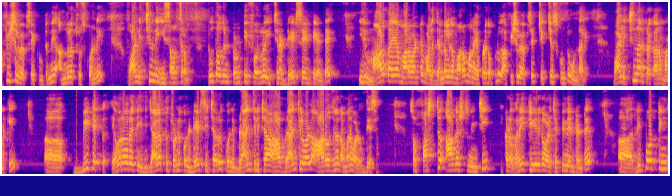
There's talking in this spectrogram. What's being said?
అఫీషియల్ వెబ్సైట్ ఉంటుంది. అందులో చూసుకోండి. వాళ్ళు ఇచ్చినది ఈ సంవత్సరం టూ థౌజండ్ ట్వంటీ ఫోర్లో ఇచ్చిన డేట్స్ ఏంటి అంటే ఇది మారతాయా మారవంటే వాళ్ళ జనరల్గా మారో మనం ఎప్పటికప్పుడు అఫీషియల్ వెబ్సైట్ చెక్ చేసుకుంటూ ఉండాలి. వాళ్ళు ఇచ్చిన దాని ప్రకారం మనకి బీటెక్ ఎవరెవరైతే ఇది జాగ్రత్త చూడండి కొన్ని డేట్స్ ఇచ్చారు కొన్ని బ్రాంచ్లు ఇచ్చారు. ఆ బ్రాంచ్ల వాళ్ళు ఆ రోజున రమ్మని వాళ్ళ ఉద్దేశం. సో ఫస్ట్ ఆగస్ట్ నుంచి ఇక్కడ వెరీ క్లియర్గా వాళ్ళు చెప్పింది ఏంటంటే reporting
